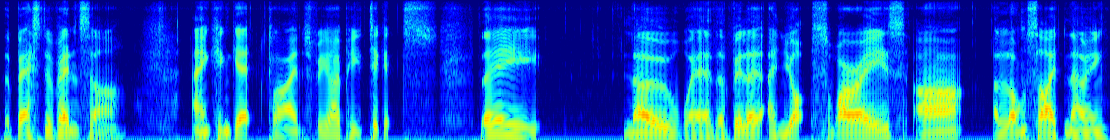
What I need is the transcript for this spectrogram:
the best events are and can get clients VIP tickets. They know where the villa and yacht soirees are alongside knowing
